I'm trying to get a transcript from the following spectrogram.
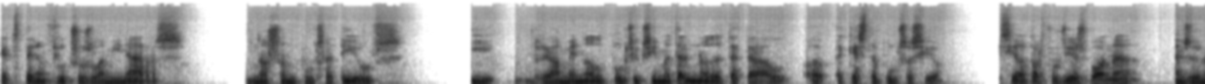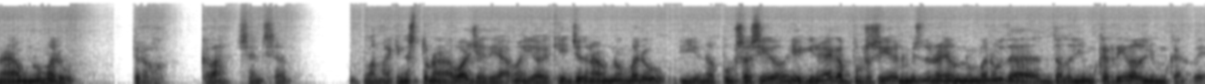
aquests tenen fluxos laminars, no són pulsatius, i realment el pulsioxímetre no detectarà el, aquesta pulsació. Si la perfusió és bona, ens donarà un número, però, clar, sense... La màquina es tornarà boja, dirà, jo aquí haig de donar un número i una pulsació, i aquí no hi ha cap pulsació, només donaré un número de, de la llum que arriba a la llum que no ve.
